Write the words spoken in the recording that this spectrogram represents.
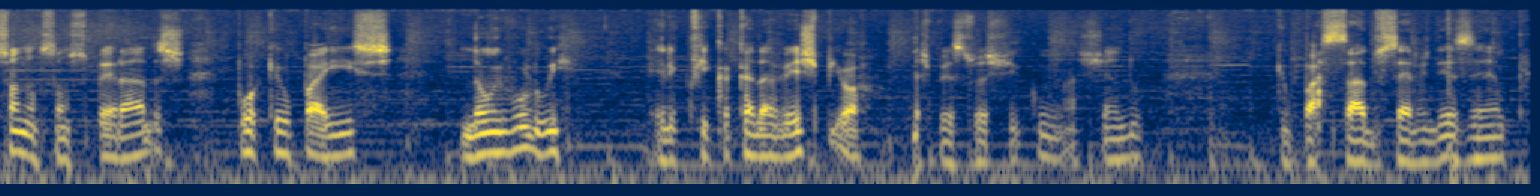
só não são superadas porque o país não evolui. Ele fica cada vez pior. As pessoas ficam achando que o passado serve de exemplo,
